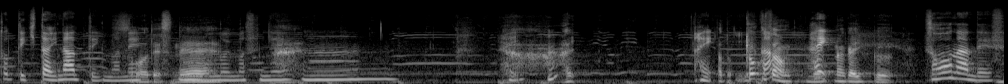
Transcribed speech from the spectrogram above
取っていきたいなって今ねそうですね。うん思いますね。うーん。はい、はい。あといいですか？徳さんもはい。なんか一句、そうなんです。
